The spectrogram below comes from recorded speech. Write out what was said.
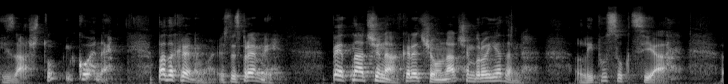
i zašto i koje ne. Pa da krenemo, jeste spremni? Pet načina, krećemo način broj 1. Liposukcija. E,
